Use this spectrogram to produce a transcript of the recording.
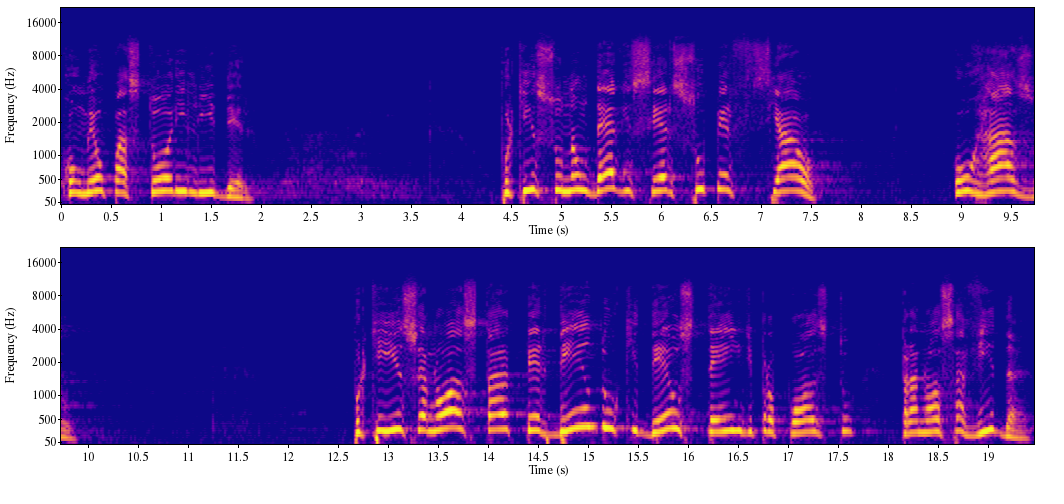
com meu pastor e líder. Porque isso não deve ser superficial ou raso. Porque isso é nós estar perdendo o que Deus tem de propósito para a nossa vida.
